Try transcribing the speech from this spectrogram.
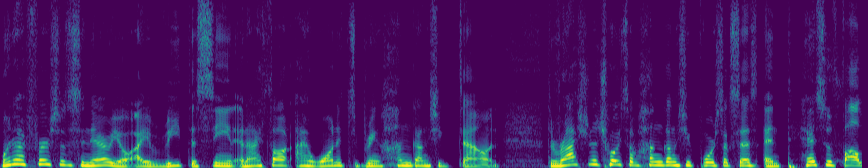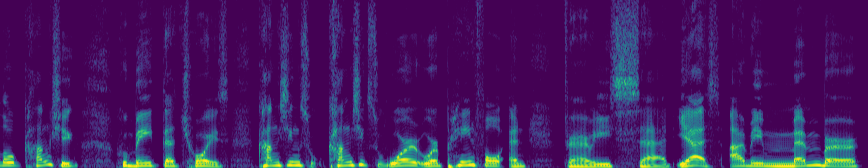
"When I first saw the scenario, I read the scene and I thought I wanted to bring Han Gang-sik down." The rational choice of Han Gang-sik for success and Tae-soo followed Kang-sik who made that choice. Kang-sik's, Kang-sik's words were painful and very sad. Yes, I remember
